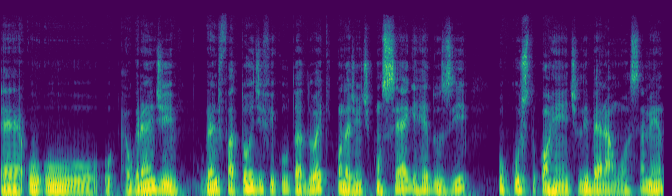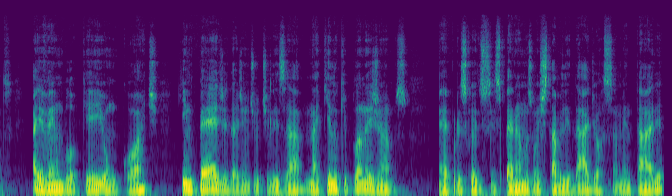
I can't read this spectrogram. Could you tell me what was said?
É, o, o, o, o, grande, o grande fator dificultador é que quando a gente consegue reduzir o custo corrente, liberar um orçamento, aí vem um bloqueio, um corte que impede da gente utilizar naquilo que planejamos. É por isso que eu disse, esperamos uma estabilidade orçamentária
